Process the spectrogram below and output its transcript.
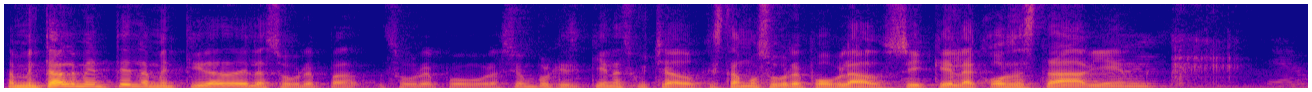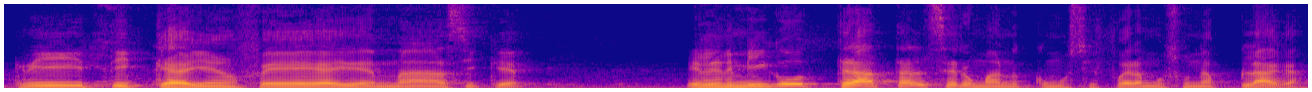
Lamentablemente la mentira de la sobrepoblación, porque ¿quién ha escuchado que estamos sobrepoblados? Sí, que la cosa está bien crítica, bien fea y demás, y que el enemigo trata al ser humano como si fuéramos una plaga.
